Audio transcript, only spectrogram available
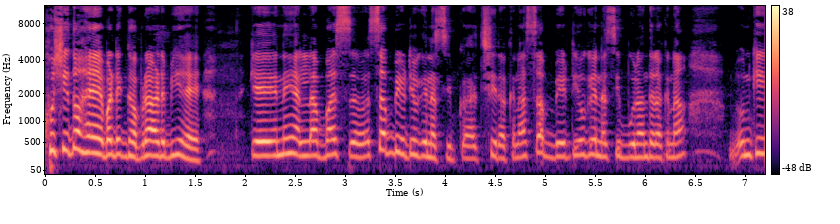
खुशी तो है, बट एक घबराहट भी है कि नहीं, अल्लाह बस सब बेटियों के नसीब का अच्छी रखना, सब बेटियों के नसीब बुलंद रखना, उनकी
